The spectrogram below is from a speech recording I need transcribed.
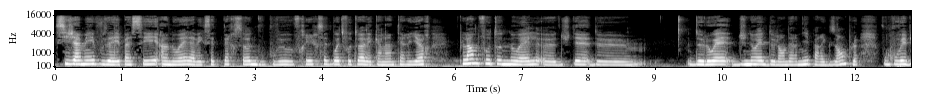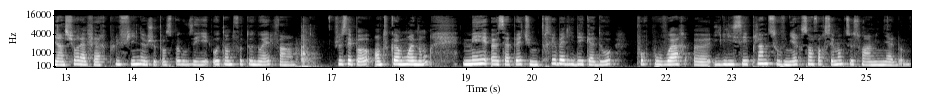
Si jamais vous avez passé un Noël avec cette personne, vous pouvez offrir cette boîte photo avec à l'intérieur plein de photos de Noël euh, de, du Noël de l'an dernier par exemple. Vous pouvez bien sûr la faire plus fine. Je pense pas que vous ayez autant de photos de Noël. Enfin, je sais pas. En tout cas, moi non. Mais euh, ça peut être une très belle idée cadeau pour pouvoir y glisser plein de souvenirs sans forcément que ce soit un mini-album.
